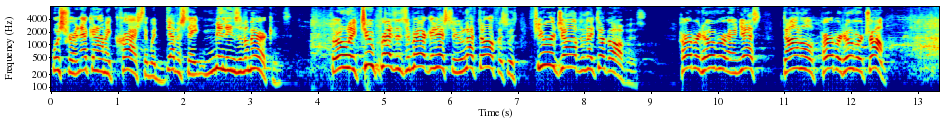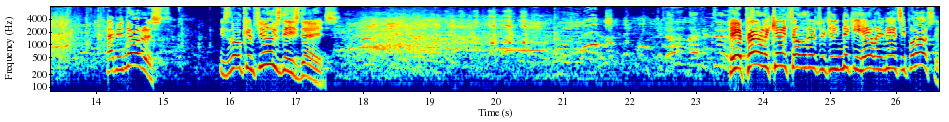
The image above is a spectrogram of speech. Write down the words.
wish for an economic crash that would devastate millions of Americans? There are only two presidents in American history who left office with fewer jobs than they took office Herbert Hoover and, yes, Donald Herbert Hoover Trump. Have you noticed? He's a little confused these days. He apparently can't tell the difference between Nikki Haley and Nancy Pelosi.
